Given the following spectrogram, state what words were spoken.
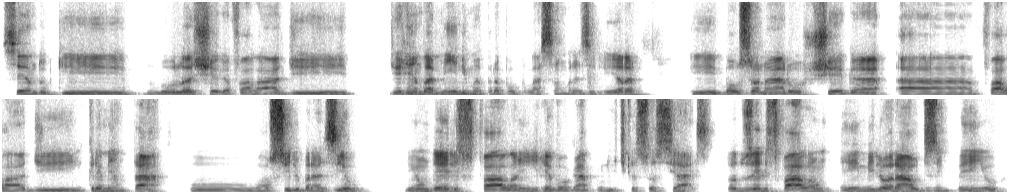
sendo que Lula chega a falar de de renda mínima para a população brasileira e Bolsonaro chega a falar de incrementar o Auxílio Brasil. Nenhum deles fala em revogar políticas sociais. Todos eles falam em melhorar o desempenho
